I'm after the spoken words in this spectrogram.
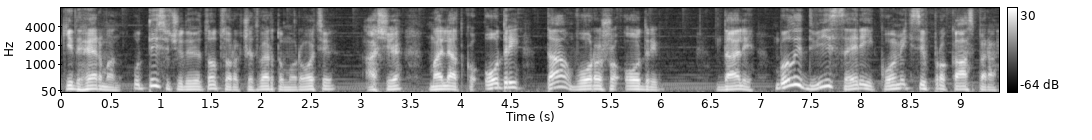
Кіт Герман у 1944 році, а ще Малятко Одрі та Ворошо Одрі. Далі були дві серії коміксів про Каспера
